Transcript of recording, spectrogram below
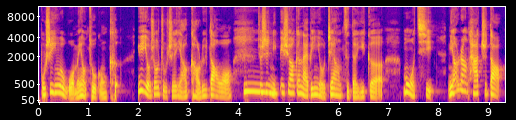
不是因为我没有做功课。因为有时候主持人也要考虑到哦，嗯，就是你必须要跟来宾有这样子的一个默契，你要让他知道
